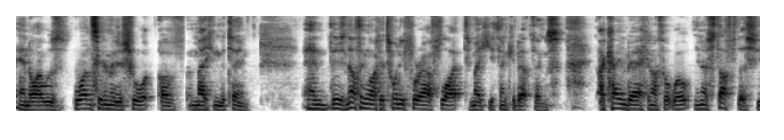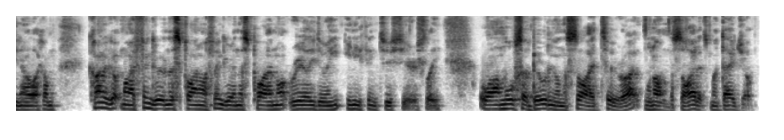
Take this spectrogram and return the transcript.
and I was one centimetre short of making the team. And there's nothing like a 24 hour flight to make you think about things. I came back and I thought, well, you know, stuff this, you know, like I'm kind of got my finger in this pie, my finger in this pie. I'm not really doing anything too seriously. Well, I'm also building on the side too, right? Well, not on the side, it's my day job.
